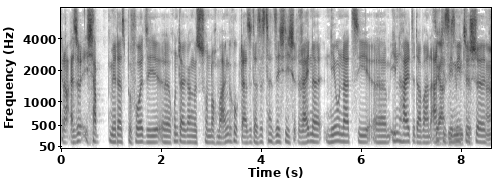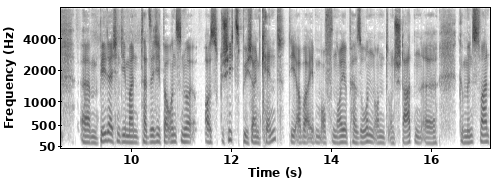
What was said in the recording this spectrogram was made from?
Genau, also ich habe mir das, bevor sie äh, runtergegangen ist, schon nochmal angeguckt. Also das ist tatsächlich reine Neonazi-Inhalte. Ähm, da waren antisemitische ja, ähm, Bilderchen, die man tatsächlich bei uns nur aus Geschichtsbüchern kennt, die aber eben auf neue Personen und, und Staaten äh, gemünzt waren.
